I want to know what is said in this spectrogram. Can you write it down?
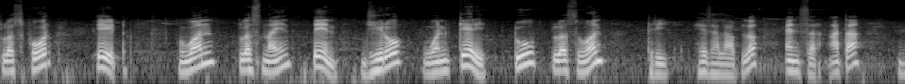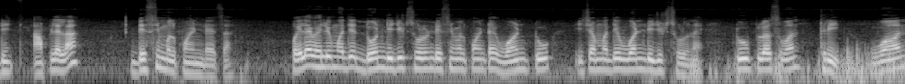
plus four eight. One plus nine ten. Zero one carry two plus one three. हे झालं आपलं ॲन्सर आता डि आपल्याला डेसिमल पॉईंट द्यायचा. पहिल्या व्हॅल्यूमध्ये दोन डिजिट सोडून डेसिमल पॉईंट आहे. वन टू याच्यामध्ये वन डिजिट सोडून आहे. Two plus one three one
